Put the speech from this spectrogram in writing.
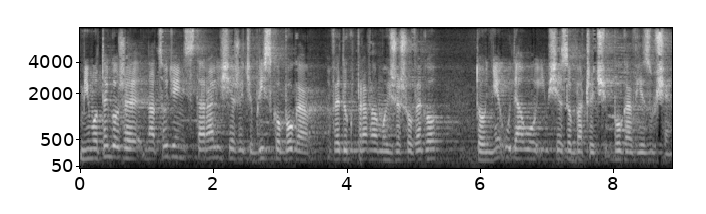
Mimo tego, że na co dzień starali się żyć blisko Boga według prawa mojżeszowego, to nie udało im się zobaczyć Boga w Jezusie.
